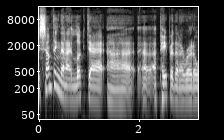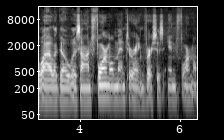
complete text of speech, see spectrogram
something that I looked at, uh, a, a paper that I wrote a while ago was on formal mentoring versus informal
